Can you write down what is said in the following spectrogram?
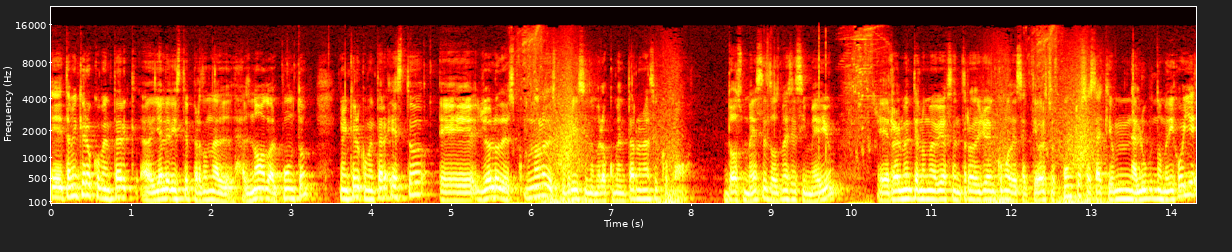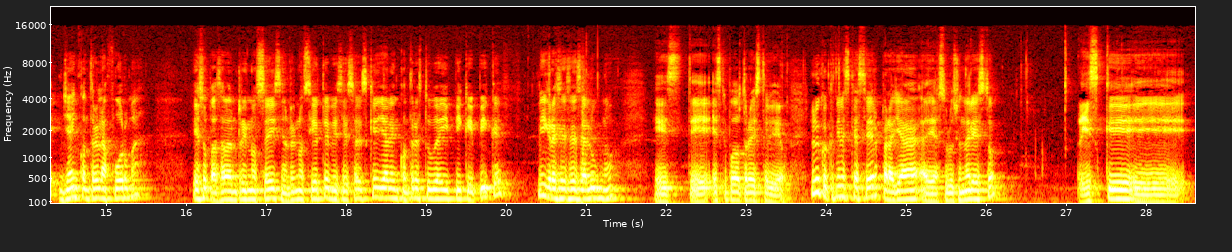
Eh, también quiero comentar, uh, ya le diste perdón al, al, nodo, al punto. También quiero comentar esto, eh, yo lo no lo descubrí, sino me lo comentaron hace como dos meses, dos meses y medio. Eh, realmente no me había centrado yo en cómo desactivar estos puntos hasta que un alumno me dijo, oye, ya encontré la forma. Eso pasaba en Rhino 6 y en Rhino 7. Me dice, ¿sabes qué? Ya la encontré, estuve ahí pique y pique. Y gracias a ese alumno este, es que puedo traer este video. Lo único que tienes que hacer para ya eh, solucionar esto es que eh,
